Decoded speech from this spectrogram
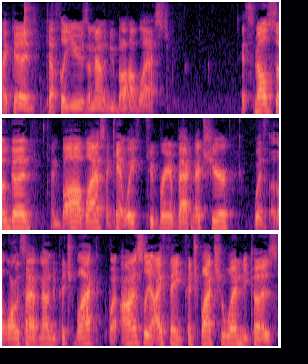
I could definitely use a Mountain Dew Baja Blast. It smells so good, and Baja Blast, I can't wait to bring it back next year with alongside of Mountain Dew Pitch Black. But honestly, I think Pitch Black should win because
